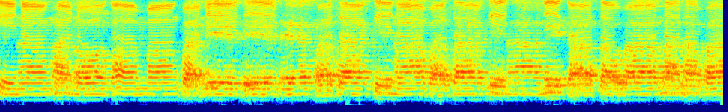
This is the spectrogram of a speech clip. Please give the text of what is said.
กินังมโนกรรมังปณิทิเตปัทากินาปัทากินานิกาตวานาลาภา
